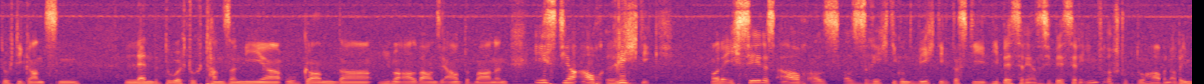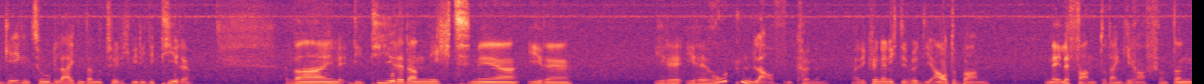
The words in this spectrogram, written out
durch die ganzen Länder durch, durch Tansania, Uganda, überall bauen sie Autobahnen. Ist ja auch richtig. Oder ich sehe das auch als, als richtig und wichtig, dass die, die bessere, also die bessere Infrastruktur haben. Aber im Gegenzug leiden dann natürlich wieder die Tiere weil die Tiere dann nicht mehr ihre, ihre, ihre Routen laufen können. Weil die können ja nicht über die Autobahn. Ein Elefant oder ein Giraffe. Und dann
